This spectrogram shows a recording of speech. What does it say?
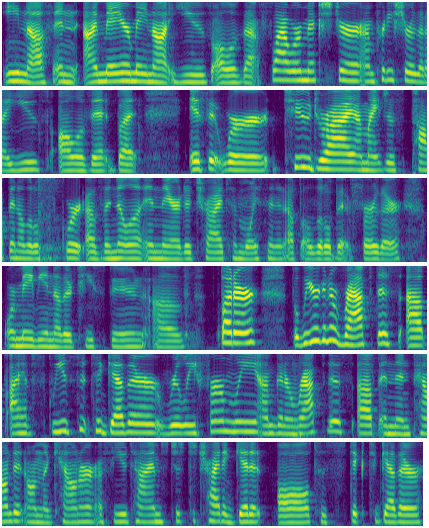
enough. And I may or may not use all of that flour mixture. I'm pretty sure that I used all of it, but If it were too dry, I might just pop in a little squirt of vanilla in there to try to moisten it up a little bit further, or maybe another teaspoon of butter. But we are going to wrap this up. I have squeezed it together really firmly. I'm going to wrap this up and then pound it on the counter a few times just to try to get it all to stick together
